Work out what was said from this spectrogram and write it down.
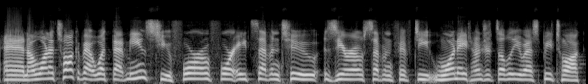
And I want to talk about what that means to you. 404 872 0750 1 800 WSB Talk.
